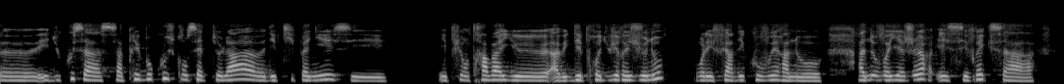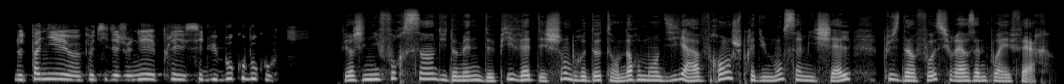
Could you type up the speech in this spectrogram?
euh, et du coup ça ça plaît beaucoup ce concept là des petits paniers c'est et puis on travaille avec des produits régionaux pour les faire découvrir à nos à nos voyageurs. Et c'est vrai que ça notre panier petit déjeuner plaît séduit beaucoup beaucoup Virginie Fourcin du domaine de Pivette des chambres d'hôtes en Normandie à Avranches près du Mont Saint-Michel. Plus d'infos sur erzan.fr.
